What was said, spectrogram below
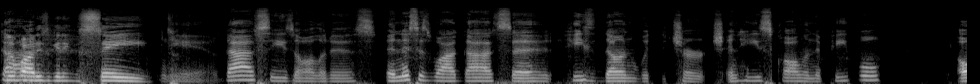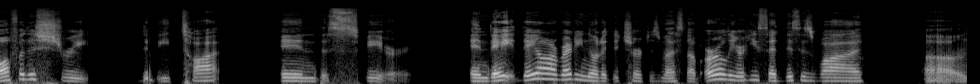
God- Nobody's getting saved. Yeah, God sees all of this. And this is why God said he's done with the church and he's calling the people off of the street to be taught in the spirit. And they they already know that the church is messed up. Earlier he said this is why uh,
